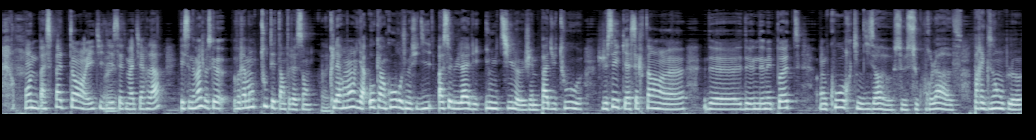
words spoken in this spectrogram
on ne passe pas de temps à étudier Ouais. cette matière-là. Et c'est dommage parce que vraiment tout est intéressant. Ouais. Clairement, il y a aucun cours où je me suis dit ah celui-là il est inutile, euh, j'aime pas du tout. Je sais qu'il y a certains euh, de, de, de mes potes en cours qui me disent ah ce, ce cours-là, par exemple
